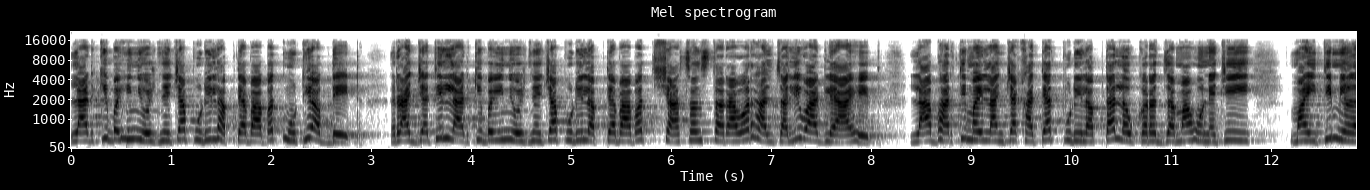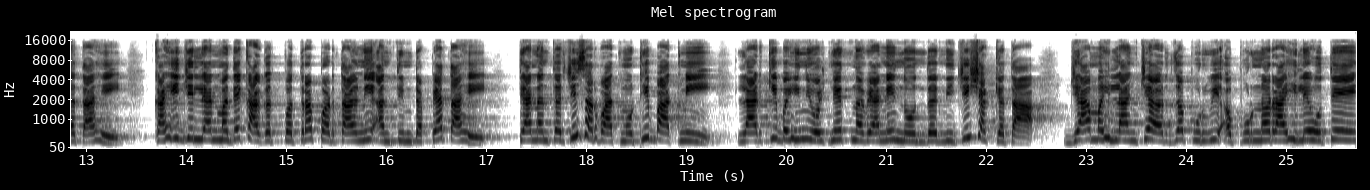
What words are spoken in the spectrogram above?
लाडकी बहीण योजनेच्या पुढील हप्त्याबाबत मोठी अपडेट. राज्यातील लाडकी बहीण योजनेच्या पुढील हप्त्याबाबत शासन स्तरावर हालचाली वाढल्या आहेत. लाभार्थी महिलांच्या खात्यात पुढील हप्ता लवकरच जमा होण्याची माहिती मिळत आहे. काही जिल्ह्यांमध्ये कागदपत्र पडताळणी अंतिम टप्प्यात आहे. त्यानंतरची सर्वात मोठी बातमी लाडकी बहीण योजनेत नव्याने नोंदणीची शक्यता. ज्या महिलांचे अर्ज पूर्वी अपूर्ण राहिले होते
